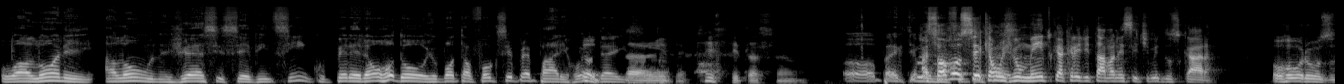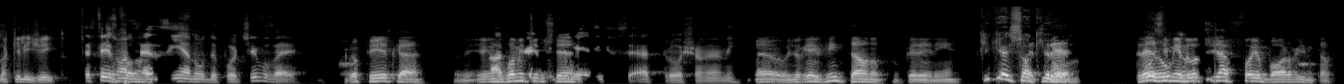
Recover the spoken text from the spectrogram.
O Alone, Alone GSC 25, Pereirão rodou e o Botafogo se prepare, Rony 10. Puta vida, Que situação. Oh, peraí que tem Mas só você que é um jumento que acreditava nesse time dos caras. Horroroso daquele jeito. Você fez eu uma falar. fezinha no Deportivo, velho? Eu fiz, cara. Eu não vou mentir pra você. Você é trouxa mesmo, hein? Eu joguei vintão no no Pereirinha. O que, que é isso É aqui, ó? 13 eu- minutos já foi embora o vintão.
